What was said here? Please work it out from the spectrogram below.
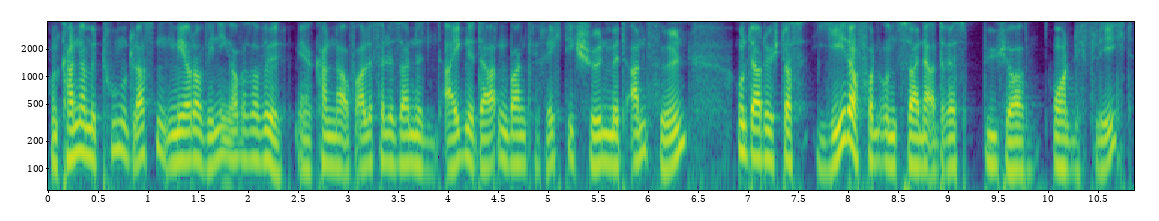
Und kann damit tun und lassen, mehr oder weniger, was er will. Er kann da auf alle Fälle seine eigene Datenbank richtig schön mit anfüllen. Und dadurch, dass jeder von uns seine Adressbücher ordentlich pflegt,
